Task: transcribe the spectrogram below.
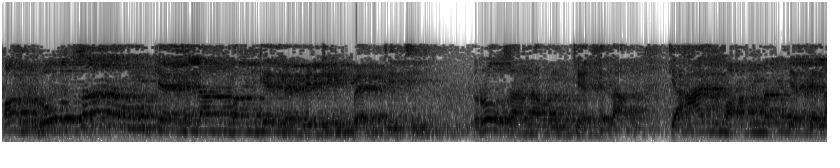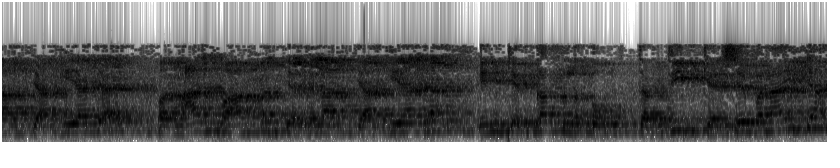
اور روزانہ ان کے خلاف مکے میں میٹنگ بیٹھتی تھی۔ روزانہ ان کے خلاف کہ آج محمد کے خلاف کیا کیا جائے اور آج محمد کے خلاف کیا کیا جائے؟ ان کے قتل کو ترتیب کیسے بنائی جائے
